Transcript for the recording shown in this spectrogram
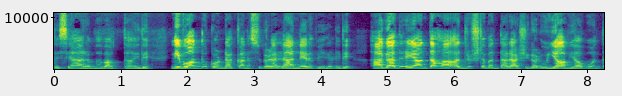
ದಿಸೆ ಆರಂಭವಾಗ್ತಾ ಇದೆ. ನೀವು ಅಂದುಕೊಂಡ ಕನಸುಗಳೆಲ್ಲ ನೆರವೇರಲಿದೆ. ಹಾಗಾದರೆ ಅಂತಹ ಅದೃಷ್ಟವಂತ ರಾಶಿಗಳು ಯಾವ್ಯಾವು ಅಂತ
